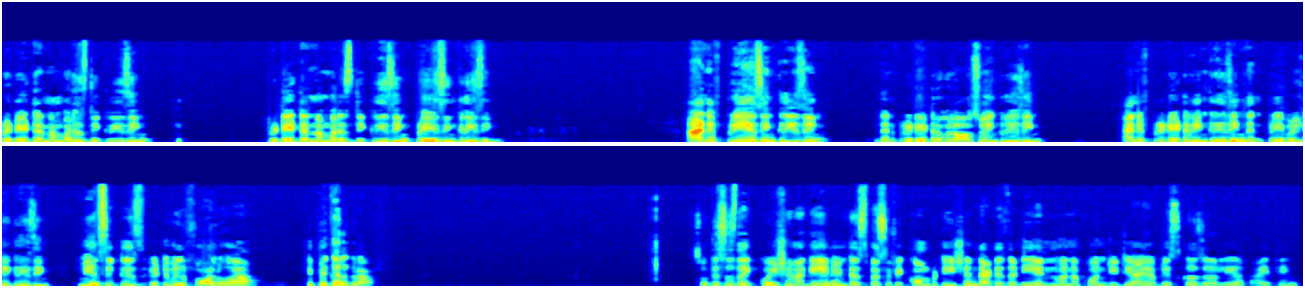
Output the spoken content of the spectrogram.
predator number is decreasing predator number is decreasing prey is increasing. And if prey is increasing then predator will also increasing and if predator increasing then prey will decreasing means it is it will follow a typical graph so this is the equation again interspecific competition that is the dn1 upon dt I have discussed earlier I think.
